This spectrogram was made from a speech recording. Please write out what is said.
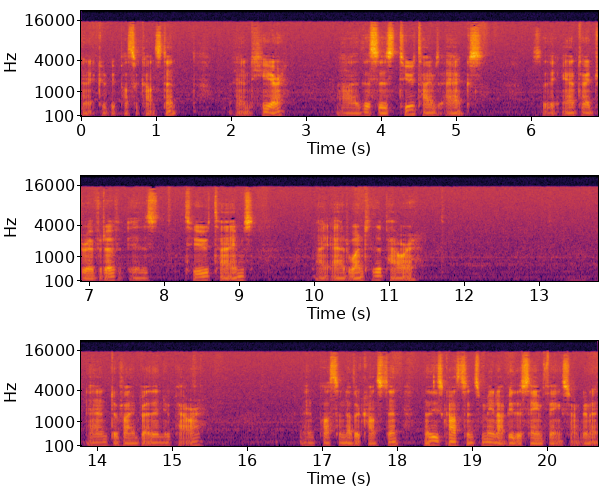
And it could be plus a constant. And here, uh, this is 2 times x, so the antiderivative is 2 times, I add 1 to the power, and divide by the new power and plus another constant. Now these constants may not be the same thing, so I'm going to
